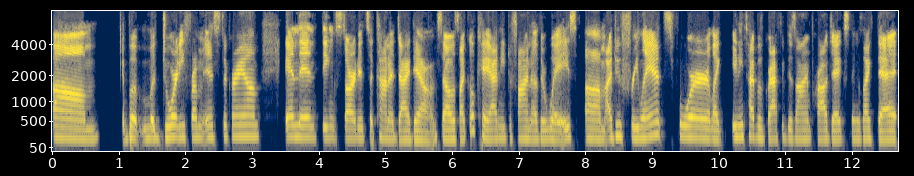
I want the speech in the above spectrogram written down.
Um, but majority from Instagram. And then things started to kind of die down. So I was like, okay, I need to find other ways. Um, I do freelance for like any type of graphic design projects, things like that.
